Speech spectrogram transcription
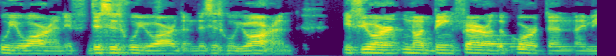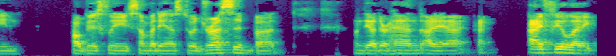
who you are and if this is who you are then this is who you are and if you are not being fair on the court then i mean obviously somebody has to address it but on the other hand i i, I feel like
